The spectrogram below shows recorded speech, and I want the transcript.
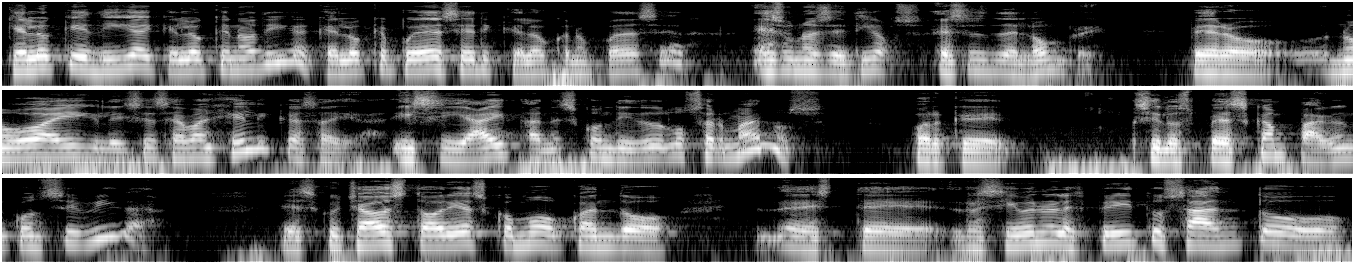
qué es lo que diga y qué es lo que no diga, qué es lo que puede hacer y qué es lo que no puede hacer. Eso no es de Dios, eso es del hombre. Pero no hay iglesias evangélicas allá. Y si hay, están escondidos los hermanos. Porque si los pescan, pagan con su vida. He escuchado historias como cuando este, reciben el Espíritu Santo o,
